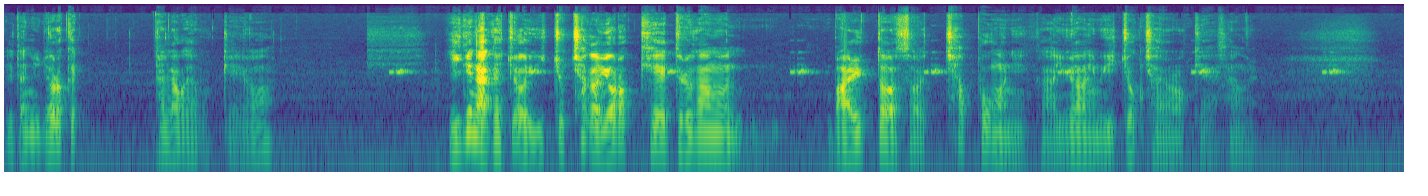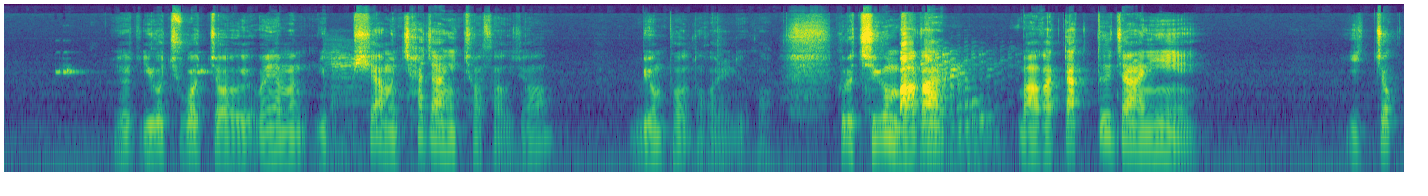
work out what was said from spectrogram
일단 이렇게 달라고 해볼게요. 이게 낫겠죠? 이쪽 차가 이렇게 들어가면 말 떠서 차포거니까 이왕이면 이쪽 차 이렇게 상을. 이거, 이거 죽었죠? 왜냐면 이 피하면 차장이 쳐서 그죠? 면포도 걸리고. 그리고 지금 마가 마가 딱 뜨자니 이쪽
